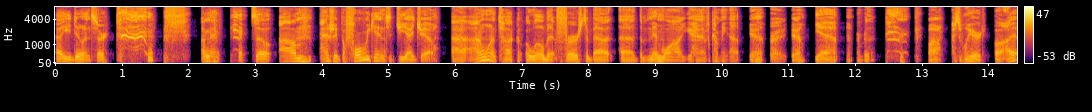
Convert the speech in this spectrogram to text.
How you doing, sir? I'm gonna, so, um, actually, before we get into GI Joe, uh, I want to talk a little bit first about uh, the memoir you have coming up. Yeah, right. Yeah, yeah. Remember that? wow, that's weird. Well, I,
